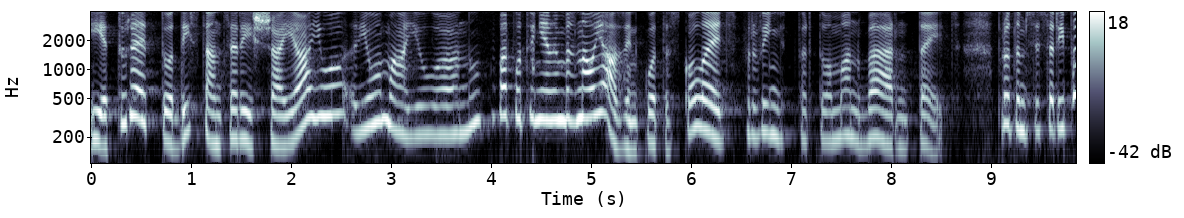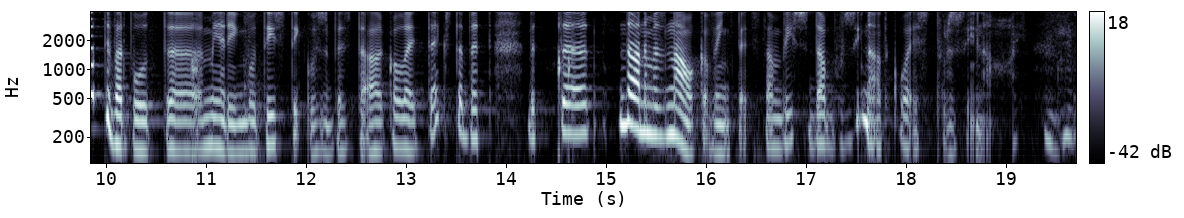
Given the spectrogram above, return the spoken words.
ieturēt to distanci arī šajā jo, jomā, jo nu, varbūt viņiem nemaz nav jāzina, ko tas kolēģis par viņu, par to manu bērnu teica. Protams, es arī pati varbūt uh, mierīgi būtu iztikusi bez tā kolēģa teksta, bet, bet uh, tā nemaz nav, ka viņi pēc tam visu dabu zināt, ko es tur zināju. Mhm.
